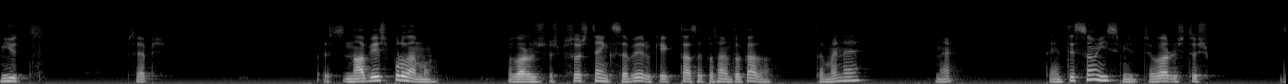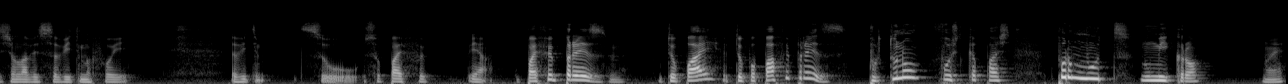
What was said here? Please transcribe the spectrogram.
Mute. Percebes? Não havia este problema. Agora as pessoas têm que saber o que é que está a passar na tua casa. Também não é. Não é? Tem atenção a isso, mute. Agora os teus. Deixa lá ver se a vítima foi. A vítima. Se o, se o pai foi. Yeah. O pai foi preso. O teu pai, o teu papá foi preso. Porque tu não foste capaz pôr mute no micro, não é?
